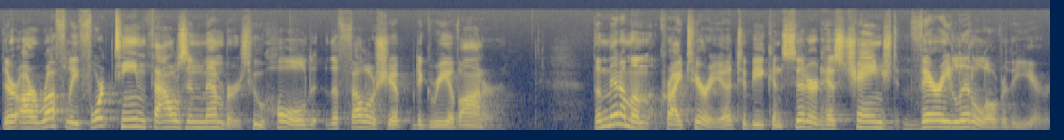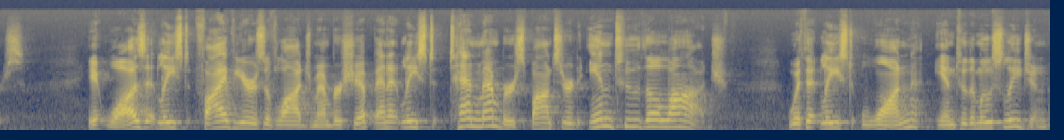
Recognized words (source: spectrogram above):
There are roughly 14,000 members who hold the fellowship degree of honor. The minimum criteria to be considered has changed very little over the years. It was at least five years of lodge membership and at least 10 members sponsored into the lodge, with at least one into the Moose Legion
